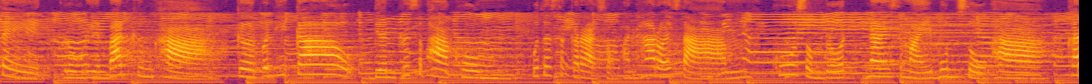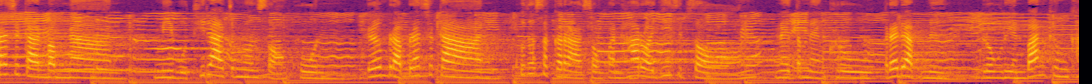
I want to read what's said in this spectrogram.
ญการโรงเรียนบ้านคึมขา เกิดวันที่ 9 เดือนพฤษภาคม พุทธศักราช 2503 คู่สมรส นายสมัยบุญโสภา ข้าราชการบำนาญ มีบุตรธิดาจำนวนสองคน เริ่มรับราชการ พุทธศักราช 2522 ในตำแหน่งครูระดับหนึ่ง โรงเรียนบ้านคึมข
